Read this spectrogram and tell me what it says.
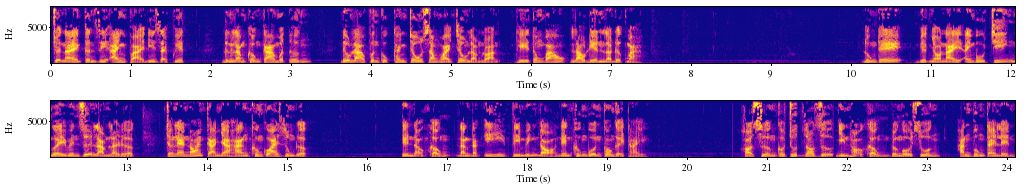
chuyện này cần gì anh phải đi giải quyết, đừng làm khổng ca mất hứng. Nếu là phân cục Khánh Châu sang Hoài Châu làm loạn thì thông báo lão điền là được mà. Đúng thế, việc nhỏ này anh bố trí người bên dưới làm là được. Chẳng lẽ nói cả nhà hàng không có ai dùng được? Tên đạo khổng đang đắc ý vì mình đỏ nên không muốn có người thay. Họ Sương có chút do dự nhìn họ khổng rồi ngồi xuống Hắn vung tay lên.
